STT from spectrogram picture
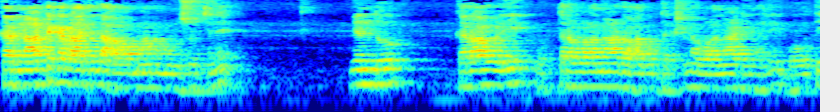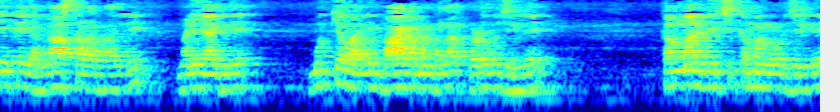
ಕರ್ನಾಟಕ ರಾಜ್ಯದ ಹವಾಮಾನ ಮುನ್ಸೂಚನೆ. ಎಂದು ಕರಾವಳಿ ಉತ್ತರ ಒಳನಾಡು ಹಾಗೂ ದಕ್ಷಿಣ ಒಳನಾಡಿನಲ್ಲಿ ಬಹುತೇಕ ಎಲ್ಲ ಸ್ಥಳಗಳಲ್ಲಿ ಮಳೆಯಾಗಿದೆ. ಮುಖ್ಯವಾಗಿ ಭಾಗಮಂಡಲ ಕೊಡಗು ಜಿಲ್ಲೆ. ಕಮ್ಮರಡಿ ಚಿಕ್ಕಮಗಳೂರು ಜಿಲ್ಲೆ,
